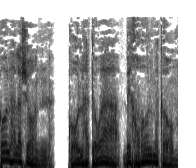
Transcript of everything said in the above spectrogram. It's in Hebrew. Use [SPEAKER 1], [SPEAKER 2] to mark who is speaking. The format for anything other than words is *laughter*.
[SPEAKER 1] כל הלשון, כל התורה, בכל מקום.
